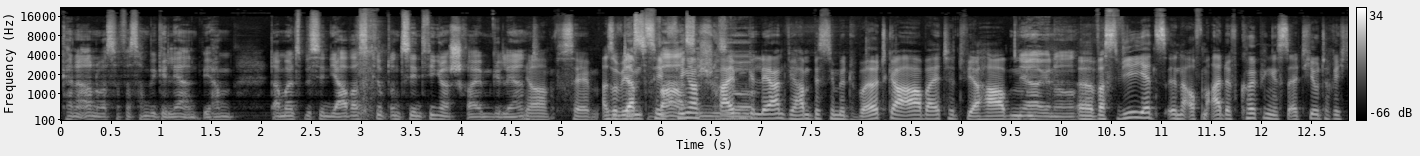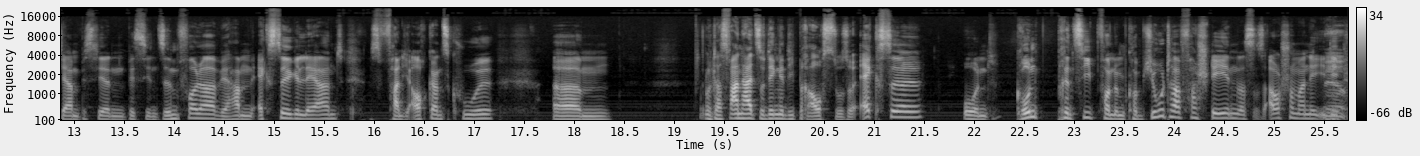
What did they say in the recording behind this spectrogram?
keine Ahnung, was, was haben wir gelernt? Wir haben damals ein bisschen JavaScript und Zehn-Fingerschreiben gelernt. Ja, same. Also Und wir haben zehn war's Fingerschreiben irgendwie so. gelernt, wir haben ein bisschen mit Word gearbeitet, wir haben Ja, genau. Äh, was wir jetzt in, auf dem Adolf Kolping ist der IT-Unterricht ja ein bisschen, ein bisschen sinnvoller. Wir haben Excel gelernt. Das fand ich auch ganz cool. Ähm, und das waren halt so Dinge, die brauchst du. So Excel und Grundprinzip von einem Computer verstehen, das ist auch schon mal eine Idee. Ja. Ein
